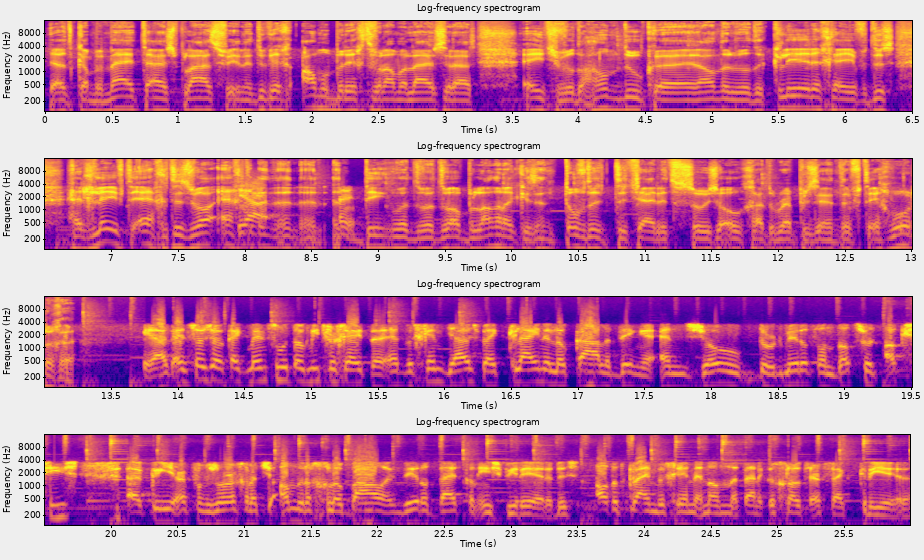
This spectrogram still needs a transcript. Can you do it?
ja, het kan bij mij thuis plaatsvinden. En toen kreeg ik allemaal berichten van allemaal luisteraars. Eentje wilde handdoeken en de andere wilde kleren geven. Dus het leeft echt. Het is wel echt ja. een, een, een, ding wat, wat wel belangrijk is. En tof dat, dat jij dit sowieso ook gaat representen en vertegenwoordigen. Ja, en sowieso, kijk, mensen moeten ook niet vergeten, het begint juist bij kleine lokale dingen. En zo, door middel van dat soort acties, uh, kun je ervoor zorgen dat je anderen globaal en wereldwijd kan inspireren. Dus altijd klein beginnen en dan uiteindelijk een groter effect creëren.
